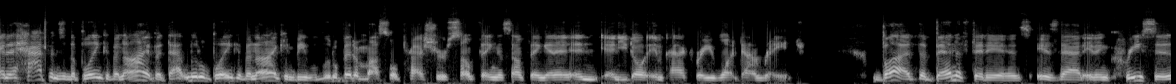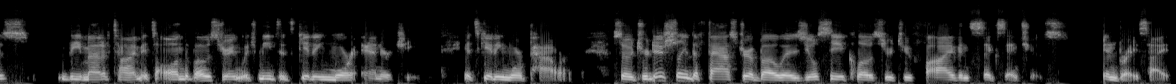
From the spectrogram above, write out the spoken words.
and it happens in the blink of an eye, but that little blink of an eye can be a little bit of muscle pressure, something and something, and and and you don't impact where you want down range. But the benefit is is that it increases the amount of time it's on the bowstring, which means it's getting more energy. It's getting more power. So traditionally, the faster a bow is, you'll see it closer to five and six inches in brace height,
